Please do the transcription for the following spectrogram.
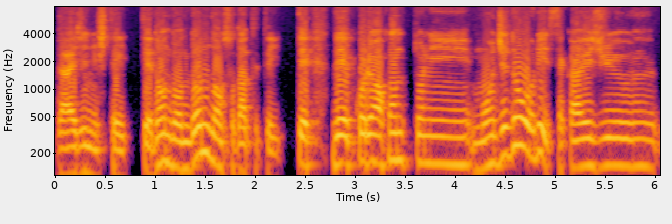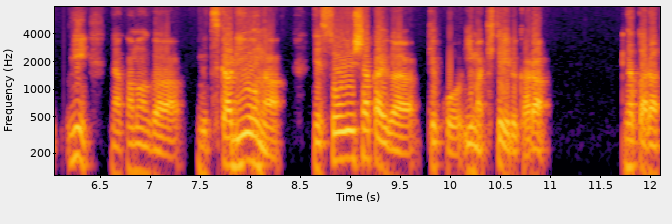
大事にしていって、どんどんどんどん育てていって、で、これは本当に文字通り世界中に仲間が見つかるような、で、そういう社会が結構今来ているから、だから、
